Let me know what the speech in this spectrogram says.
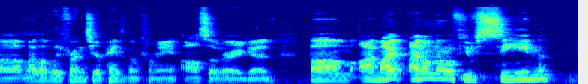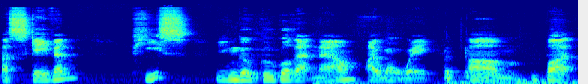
uh, my lovely friends here painted them for me, also very good. Um, I might I don't know if you've seen a Skaven piece. You can go Google that now. I won't wait. Um, but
